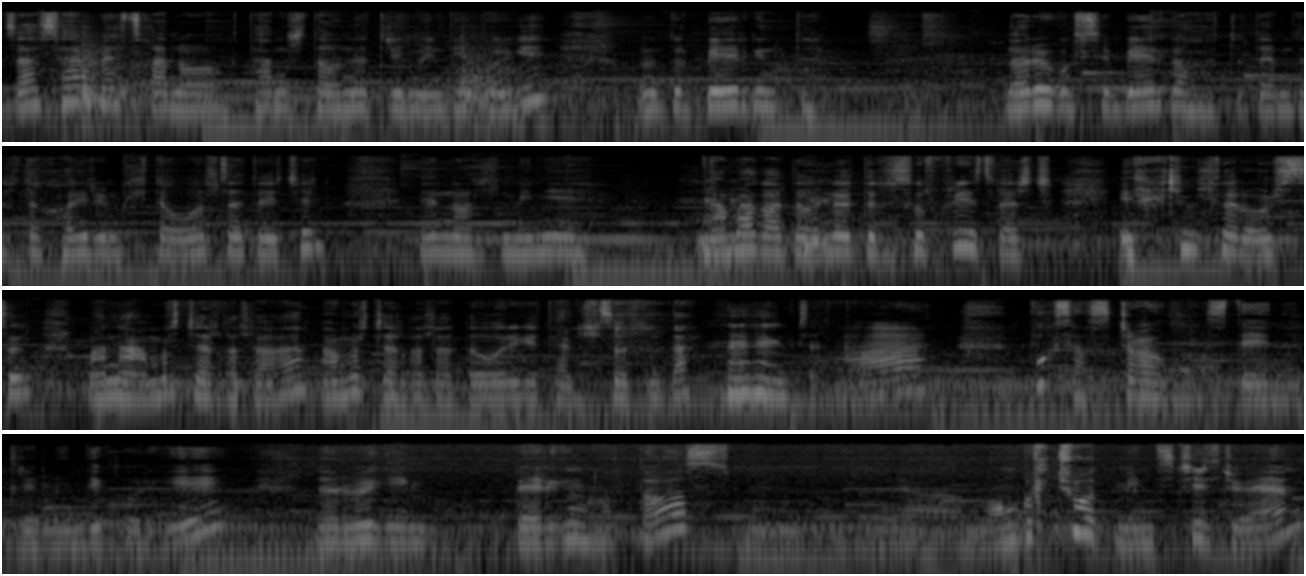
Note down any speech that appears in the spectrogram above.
За сайн байцгаана уу? Та нартай өнөөдрийн мэндийг хүргэе. Өнөөдөр Бергенд Норвег улсын Берге хотод амьдардаг хоёр эмэгтэй уулзаад байж байна. Энэ бол миний намайг одоо өнөөдөр сюрприз барьж эрхлүүлэхээр урьсан манай амар жаргал байгаа. Амар жаргал одоо өөрийгөө танилцуулна да. За бүх сонсож байгаа хүмүүстээ энэ өдрийн мэндийг хүргэе. Норвегийн Берген хотоос монголчууд мэдчилж байна.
